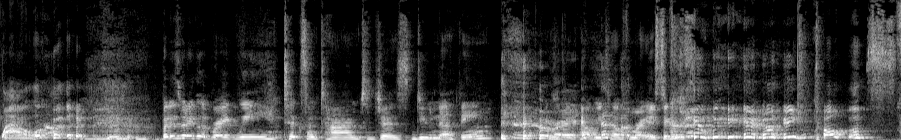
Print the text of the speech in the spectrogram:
wow. but it's been a good break. We took some time to just do nothing. As you can probably tell from our Instagram, we really post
